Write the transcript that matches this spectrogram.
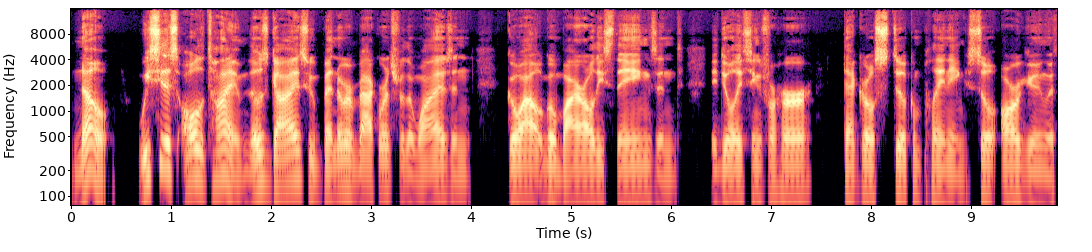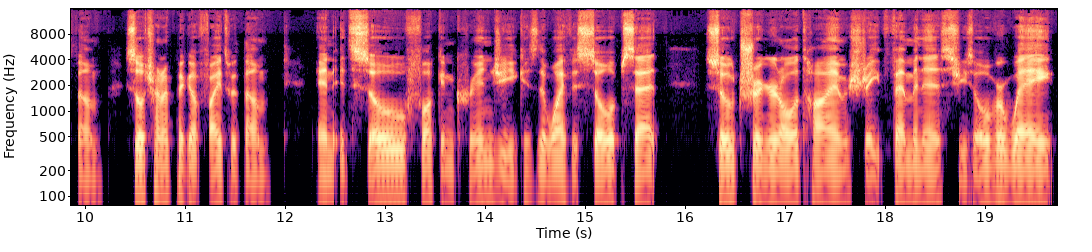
No, we see this all the time. Those guys who bend over backwards for the wives and go out, go buy her all these things, and they do all these things for her that girl's still complaining, still arguing with them, still trying to pick up fights with them. And it's so fucking cringy because the wife is so upset, so triggered all the time, straight feminist. She's overweight,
